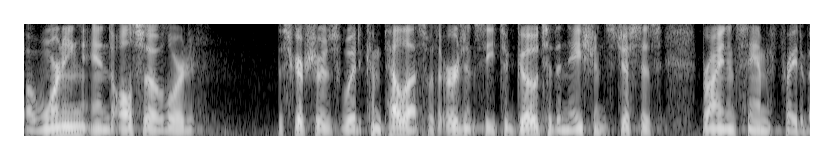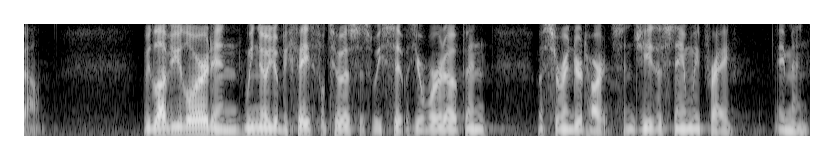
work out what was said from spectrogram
a, warning and also, Lord, the scriptures would compel us with urgency to go to the nations, just as Brian and Sam have prayed about. We love you, Lord, and we know you'll be faithful to us as we sit with your word open with surrendered hearts. In Jesus' name we pray. Amen.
